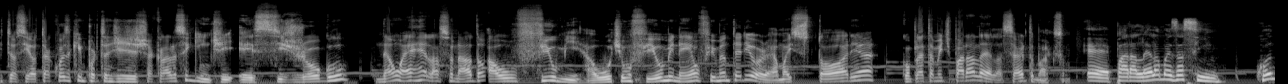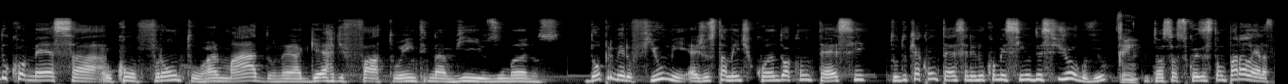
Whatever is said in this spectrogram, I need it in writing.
Então, assim, outra coisa que é importante deixar claro é o seguinte: esse jogo não é relacionado ao filme, ao último filme, nem ao filme anterior. É uma história completamente paralela, certo, Maxon? É, paralela, mas assim, quando começa o confronto armado, né, a guerra de fato entre navios humanos do primeiro filme é justamente quando acontece tudo que acontece ali no comecinho desse jogo, viu? Sim. Então essas coisas estão paralelas.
